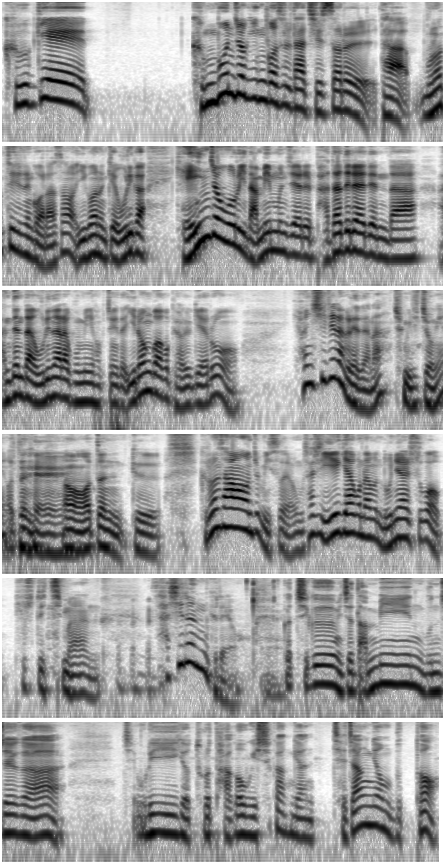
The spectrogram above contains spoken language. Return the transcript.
그게 근본적인 것을 다 질서를 다 무너뜨리는 거라서 이거는 이렇게 우리가 개인적으로 이 난민 문제를 받아들여야 된다, 안 된다, 우리나라 국민이 걱정이다 이런 거하고 별개로 현실이라 그래야 되나? 좀 일종의 어떤 네. 어, 어떤 그 그런 상황은 좀 있어요. 사실 이 얘기하고 나면 논의할 수가 없을 수도 있지만 사실은 그래요. 그러니까 지금 이제 난민 문제가 이제 우리 곁으로 다가오기 시작한 게 한 재작년부터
